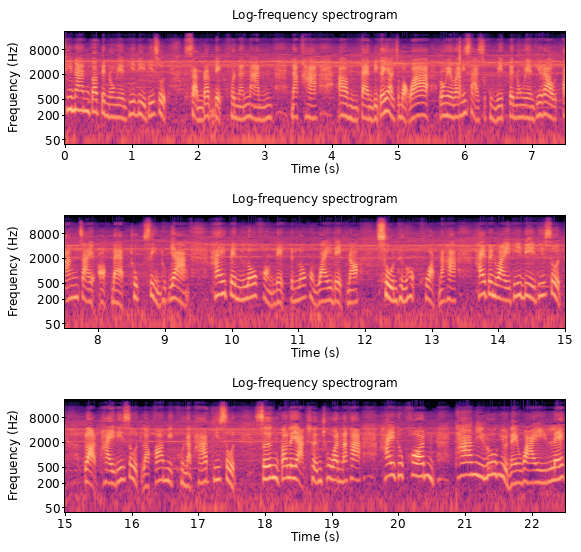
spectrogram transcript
ที่นั่นก็เป็นโรงเรียนที่ดีที่สุดสำหรับเด็กคนนั้นๆนะคะแต่บีก็อยากจะบอกว่าโรงเรียนวานิสาสุขุมวิทเป็นโรงเรียนที่เราตั้งใจออกแบบทุกสิ่งทุกอย่าง ให้เป็นโลกของเด็กเป็นโลกของวัยเด็กเนาะศูนย์ถึงหกขวบนะคะ ให้เป็นวัยที่ดีที่สุด ปลอดภัยที่สุด แล้วก็มีคุณภาพที่สุด ซึ่งก็เลยอยากเชิญชวนนะคะ ให้ทุกคน ถ้ามีลูกอยู่ในวัยเล็ก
